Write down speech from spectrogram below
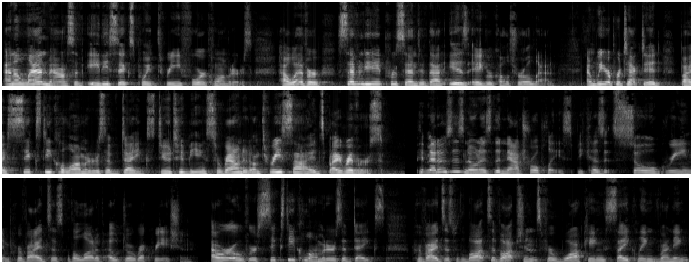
and a landmass of 86.34 kilometers. However, 78% of that is agricultural land and we are protected by 60 kilometers of dikes due to being surrounded on three sides by rivers. Pitt Meadows is known as the natural place because it's so green and provides us with a lot of outdoor recreation. Our over 60 kilometers of dikes provides us with lots of options for walking, cycling, running,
